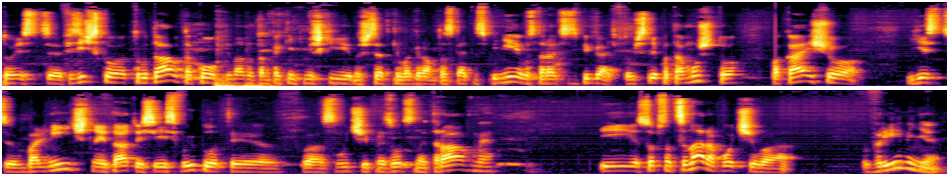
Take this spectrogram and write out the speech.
То есть э, физического труда, вот такого, где надо там какие-нибудь мешки на 60 килограмм таскать на спине, его стараются избегать. В том числе потому, что пока еще есть больничные, да, то есть есть выплаты в случае производственной травмы. И, собственно, цена рабочего времени,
